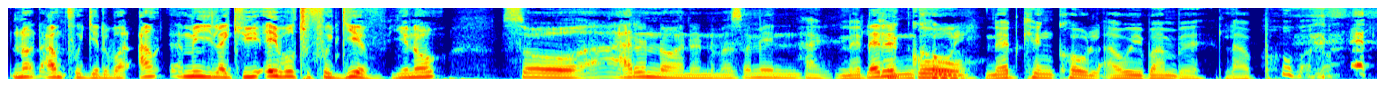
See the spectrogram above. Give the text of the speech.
not unforgettable I, I mean like you're able to forgive you know so i don't know anonymous i mean Hi, Ned Let it King go. Cole. Nat King Cole, awibambe lapho.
